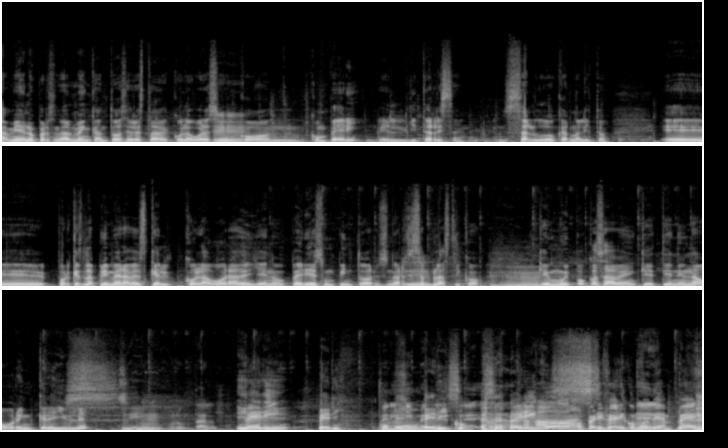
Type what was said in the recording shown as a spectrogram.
a mí en lo personal me encantó hacer esta colaboración con, con Peri, el guitarrista. Un saludo, carnalito. Eh, porque es la primera vez que él colabora de lleno. Peri es un pintor, es un artista Mm. plástico Mm. que muy pocos saben que tiene una obra increíble. Sí, brutal. Y- Peri. Peri. Como- Jiménez, Perico. eh, ¿Perico Ajá. o periférico? Muy Eh, bien, Peri.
